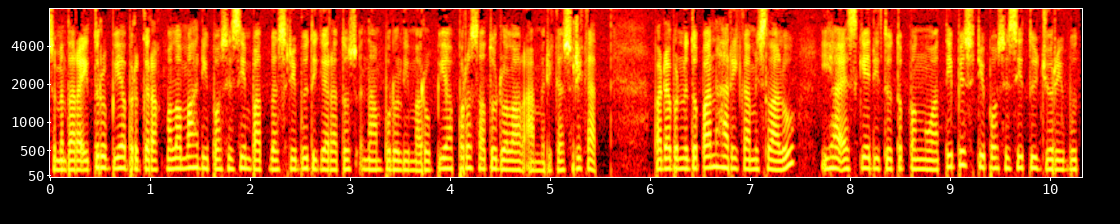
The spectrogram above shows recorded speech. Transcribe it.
Sementara itu rupiah bergerak melemah di posisi 14.365 rupiah per 1 dolar Amerika Serikat. Pada penutupan hari Kamis lalu, IHSG ditutup menguat tipis di posisi 7.071.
